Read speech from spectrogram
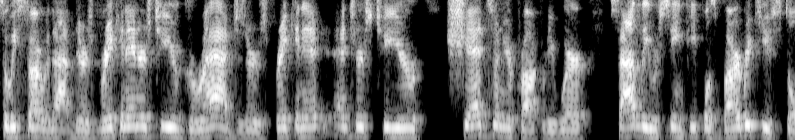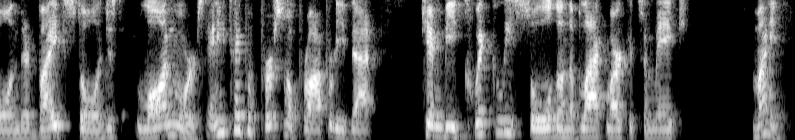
So we start with that. There's break and enters to your garage. There's break and enters to your sheds on your property, where sadly we're seeing people's barbecue stolen, their bikes stolen, just lawnmowers, any type of personal property that can be quickly sold on the black market to make money.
